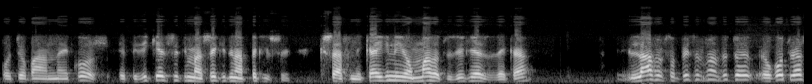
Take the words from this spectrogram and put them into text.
ότι ο Παναθηναϊκός, επειδή κέρδισε τη Μασέ και την απέκλεισε, ξαφνικά έγινε η ομάδα του 2010, λάθος το πίστεψαν, δεν το, εγώ τουλάχιστον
